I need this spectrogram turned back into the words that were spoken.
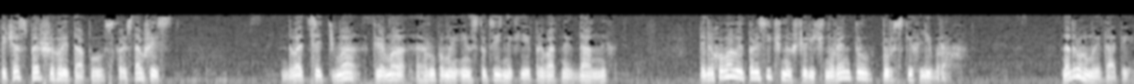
Під час першого етапу, скориставшись двадцятьма трьома групами інституційних і приватних даних підрахували пересічну щорічну ренту в турських ліврах. На другому етапі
